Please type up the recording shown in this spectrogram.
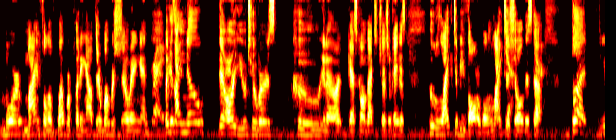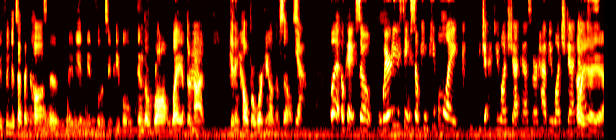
more mindful of what we're putting out there, what we're showing, and Right. because I know there are YouTubers who, you know, I guess going back to Trisha Paytas, who like to be vulnerable, like to Yeah. show all this stuff. But do you think it's at the cost of maybe influencing people in the wrong way if they're Mm. not getting help or working on themselves? Yeah. But okay, so where do you think? So can people like? Do you watch Jackass or have you watched Jackass? Oh yeah, yeah.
